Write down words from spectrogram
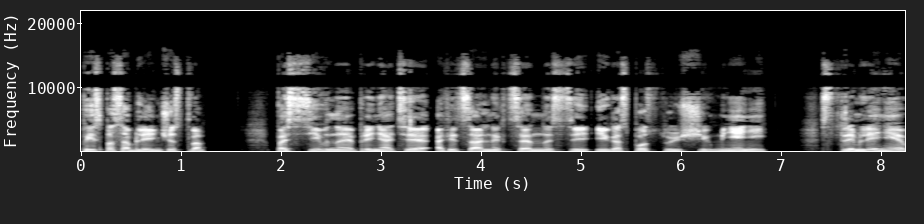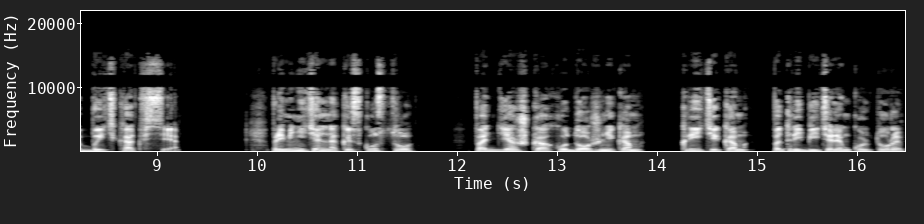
Приспособленчество. Пассивное принятие официальных ценностей и господствующих мнений, стремление быть как все. Применительно к искусству – поддержка художникам, критикам, потребителям культуры,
